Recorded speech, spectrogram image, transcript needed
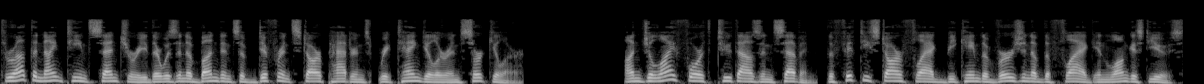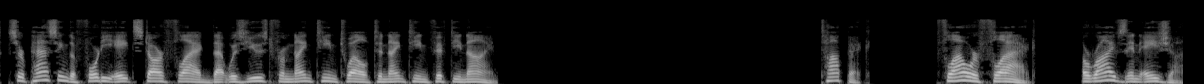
Throughout the 19th century there was an abundance of different star patterns, rectangular and circular. On July 4, 2007, the 50-star flag became the version of the flag in longest use, surpassing the 48-star flag that was used from 1912 to 1959. Flower flag arrives in Asia.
